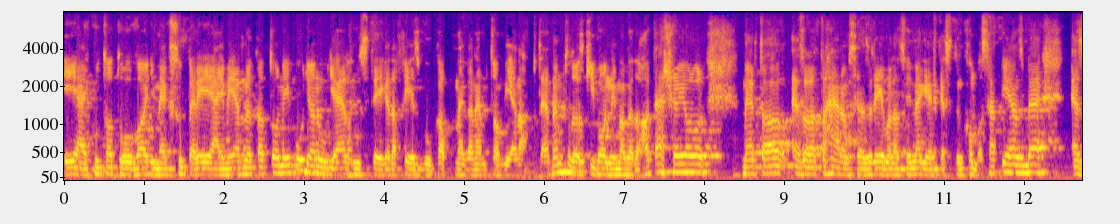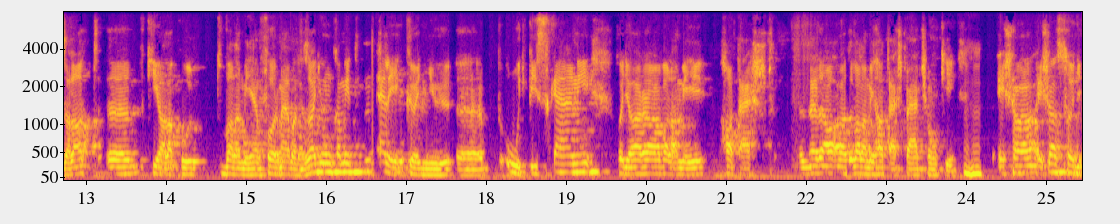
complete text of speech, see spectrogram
AI kutató vagy, meg szuper AI mérnök, attól még ugyanúgy elhúz téged a Facebook app, meg a nem tudom milyen app. Tehát nem tudod kivonni magad a hatásai mert a, ez alatt a 300 év alatt, hogy megérkeztünk Homo sapiensbe, ez alatt ö, kialakult valamilyen formában az agyunk, amit elég könnyű úgy piszkálni, hogy arra valami hatást de valami hatást váltson ki. Uh-huh. És, a, és az, hogy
